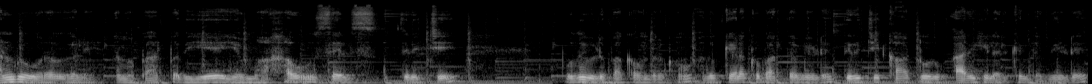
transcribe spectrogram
அன்பு உறவுகளே நம்ம பார்ப்பது ஏஎம் ஹவுஸ் சேல்ஸ் திருச்சி. புது வீடு பார்க்க வந்திருக்கோம். அதுவும் கிழக்கு பார்த்த வீடு. திருச்சி காட்டூர் அருகில் இருக்குது இந்த வீடு.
